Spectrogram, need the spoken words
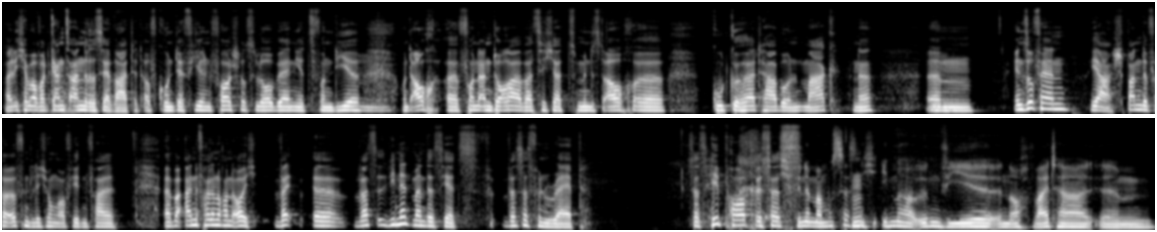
Weil ich habe auch was ganz anderes erwartet, aufgrund der vielen Vorschusslorbeeren jetzt von dir und auch äh, von Andorra, was ich ja zumindest auch äh, gut gehört habe und mag. Ne? Ähm, insofern, ja, spannende Veröffentlichung auf jeden Fall. Aber eine Frage noch an euch. We äh, was, wie nennt man das jetzt? Was ist das für ein Rap? Ist das Hip-Hop? Ist das. Ich finde, man muss das Hm? nicht immer irgendwie noch weiter, ähm,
